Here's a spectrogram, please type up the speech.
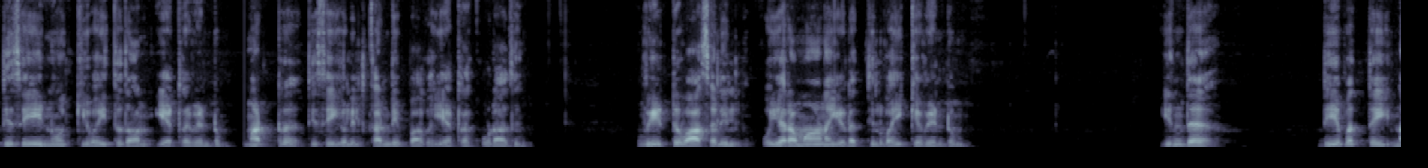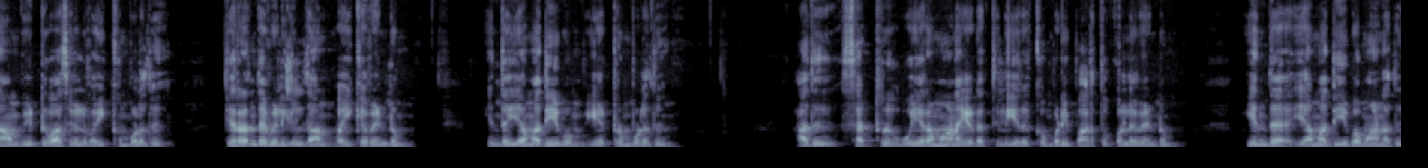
திசையை நோக்கி வைத்துதான் ஏற்ற வேண்டும். மற்ற திசைகளில் கண்டிப்பாக ஏற்றக்கூடாது. வீட்டு வாசலில் உயரமான இடத்தில் வைக்க வேண்டும். இந்த தீபத்தை நாம் வீட்டு வாசலில் வைக்கும் பொழுது திறந்த வெளியில்தான் வைக்க வேண்டும். இந்த யம தீபம் ஏற்றும் பொழுது அது சற்று உயரமான இடத்தில் இருக்கும்படி பார்த்து கொள்ள வேண்டும். இந்த யம தீபமானது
